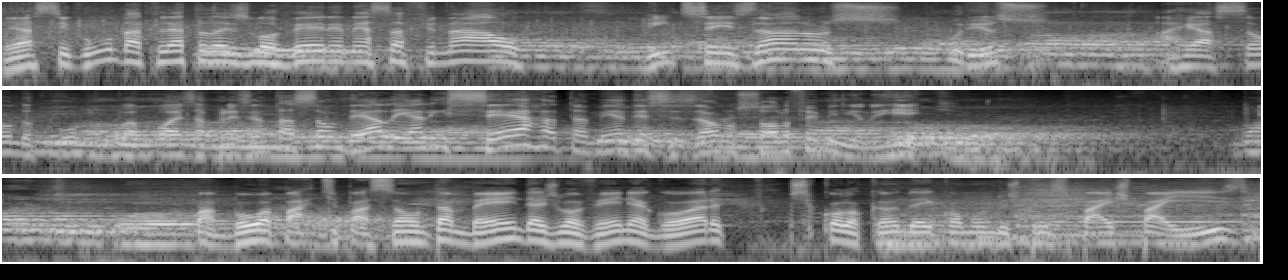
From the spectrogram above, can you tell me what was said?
É a segunda atleta da Eslovênia nessa final. 26 anos, por isso a reação do público após a apresentação dela e ela encerra também a decisão no solo feminino. Henrique. Uma boa participação também da Eslovênia agora, se colocando aí como um dos principais países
